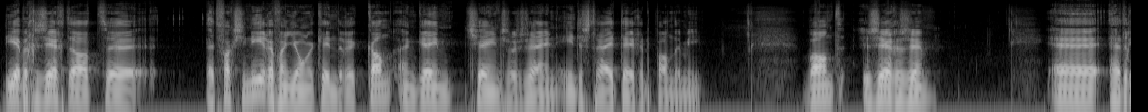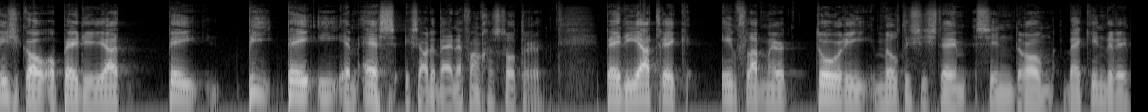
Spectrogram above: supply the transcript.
die hebben gezegd dat het vaccineren van jonge kinderen. kan een game changer zijn in de strijd tegen de pandemie. Want zeggen ze. het risico op PIMS, ik zou er bijna van gaan stotteren Pediatric Inflammatory Multisysteem Syndroom bij kinderen.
